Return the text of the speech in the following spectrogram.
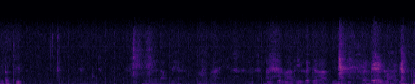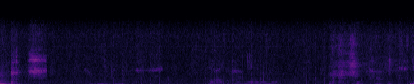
ไม่ต้องคิด เหนื่อยแล้วหลับเลยค่ะสบายนั่งสมาธิก็จะหลับอยู่นะก็เหนื่อยมากอะอืมมีอะไรจะถามแม่น้อยโย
